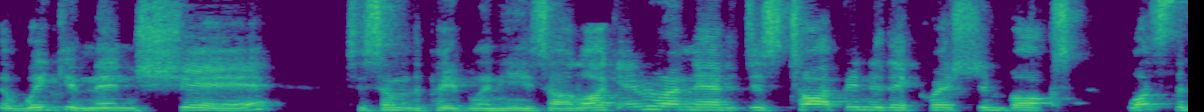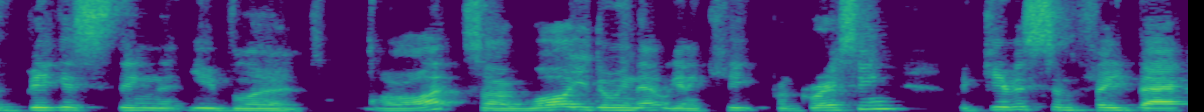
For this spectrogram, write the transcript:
that we can then share to some of the people in here. So I'd like everyone now to just type into their question box, what's the biggest thing that you've learned? All right. So while you're doing that, we're going to keep progressing, but give us some feedback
